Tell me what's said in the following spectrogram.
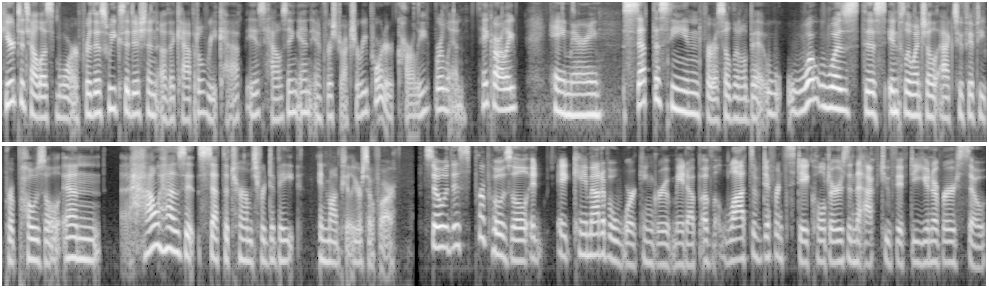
Here to tell us more for this week's edition of the Capitol Recap is housing and infrastructure reporter Carly Berlin. Hey, Carly. Hey, Mary. Set the scene for us a little bit. What was this influential Act 250 proposal, and how has it set the terms for debate in Montpelier so far? So this proposal, it it came out of a working group made up of lots of different stakeholders in the Act 250 universe, so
